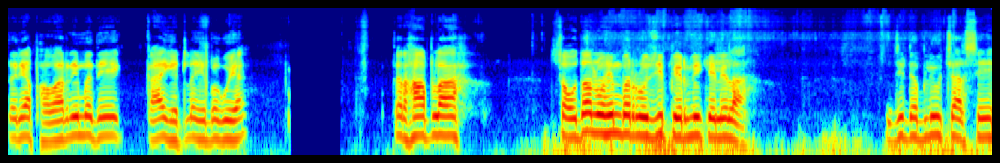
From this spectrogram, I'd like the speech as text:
तर या फवारणीमध्ये काय घेतलं हे बघूया. तर हा आपला चौदा नोव्हेंबर रोजी पेरणी केलेला जी डब्ल्यू चारशे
